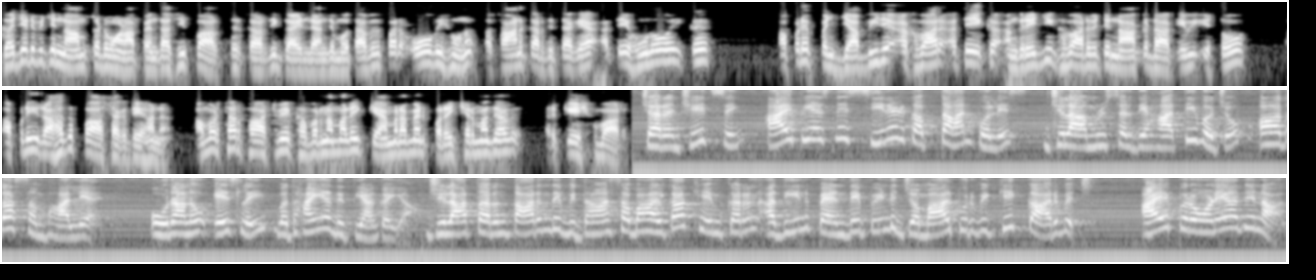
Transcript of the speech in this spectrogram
ਗਜਟ ਵਿੱਚ ਨਾਮ ਕਢਵਾਉਣਾ ਪੈਂਦਾ ਸੀ ਭਾਰਤ ਸਰਕਾਰ ਦੀ ਗਾਈਡਲਾਈਨ ਦੇ ਮੁਤਾਬਕ ਪਰ ਉਹ ਵੀ ਹੁਣ ਆਸਾਨ ਕਰ ਦਿੱਤਾ ਗਿਆ ਅਤੇ ਹੁਣ ਉਹ ਇੱਕ ਆਪਣੇ ਪੰਜਾਬੀ ਦੇ ਅਖਬਾਰ ਅਤੇ ਇੱਕ ਅੰਗਰੇਜ਼ੀ ਅਖਬਾਰ ਵਿੱਚ ਨਾਂ ਕਢਾ ਕੇ ਵੀ ਇਸ ਤੋਂ ਆਪਣੀ ਰਾਹਤ ਪਾ ਸਕਦੇ ਹਨ। ਅੰਮ੍ਰਿਤਸਰ ਫਾਸਟਵੇ ਖਬਰਨਾਮਾ ਲਈ ਕੈਮਰਾਮੈਨ ਪਰੇਸ਼ ਸ਼ਰਮਾ ਦੇ ਨਾਲ ਰਕੇਸ਼ ਕੁਮਾਰ। ਚਰਨਜੀਤ ਸਿੰਘ ਆਈਪੀਐਸ ਨੇ ਸੀਨੀਅਰ ਕਪਤਾਨ ਪੁਲਿਸ, ਜ਼ਿਲ੍ਹਾ ਅੰਮ੍ਰਿਤਸਰ ਦਿਹਾਤੀ ਵਜੋਂ ਅਹੁਦਾ ਸੰਭਾਲਿਆ ਹੈ। ਉਹਨਾਂ ਨੂੰ ਇਸ ਲਈ ਵਧਾਈਆਂ ਦਿੱਤੀਆਂ ਗਈਆਂ। ਜ਼ਿਲ੍ਹਾ ਤਰਨਤਾਰਨ ਦੇ ਵਿਧਾਨ ਸਭਾ ਹਲਕਾ ਖੇਮਕਰਨ ਅਧੀਨ ਪੈਂਦੇ ਪਿੰਡ ਜਮਾਲਪੁਰ ਵਿਖੇ ਘਰ ਵਿੱਚ ਆਏ ਪਰੌਣਿਆਂ ਦੇ ਨਾਲ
